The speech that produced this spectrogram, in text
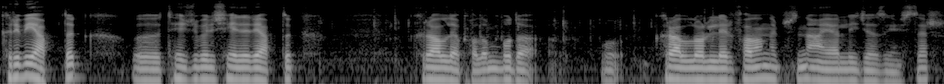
krivi yaptık. Eee, tecrübeli şeyleri yaptık. Kral yapalım. Bu da bu kral rolleri falan hepsini ayarlayacağız gençler.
